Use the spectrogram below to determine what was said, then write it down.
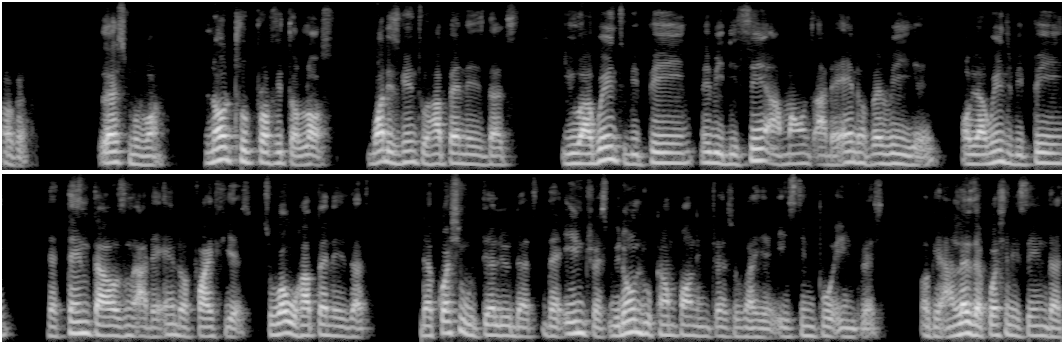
Okay. Let's move on. No true profit or loss. What is going to happen is that you are going to be paying maybe the same amount at the end of every year, or you are going to be paying the 10,000 at the end of five years. So what will happen is that the question will tell you that the interest, we don't do compound interest over here, it's simple interest. Okay, unless the question is saying that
